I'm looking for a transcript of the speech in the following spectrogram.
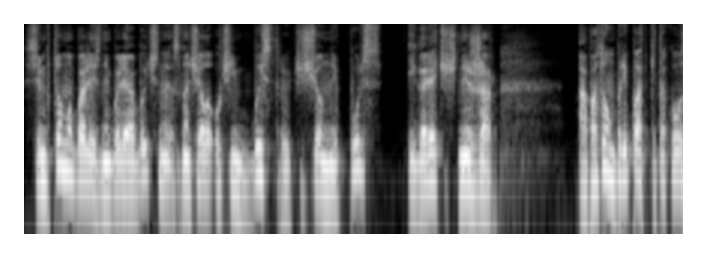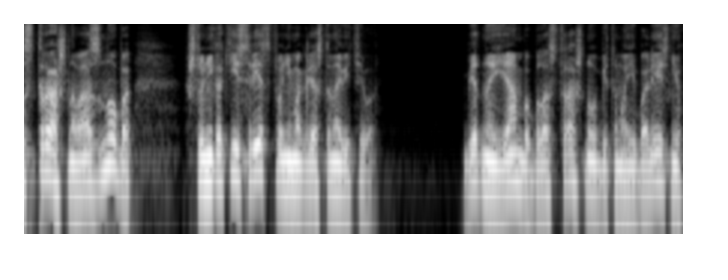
Симптомы болезни были обычны. Сначала очень быстрый учащенный пульс и горячечный жар, а потом припадки такого страшного озноба, что никакие средства не могли остановить его. Бедная Ямба была страшно убита моей болезнью.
